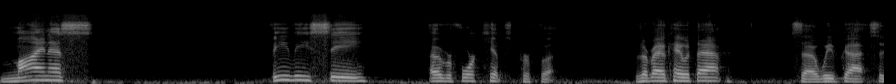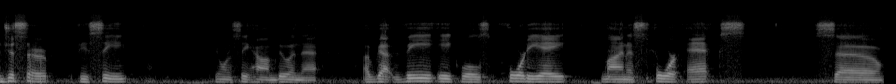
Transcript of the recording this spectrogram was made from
minus phi VC over 4 kips per foot. Is everybody okay with that? So we've got, so just so if you see, if you want to see how I'm doing that, I've got V equals 48 minus 4x. So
